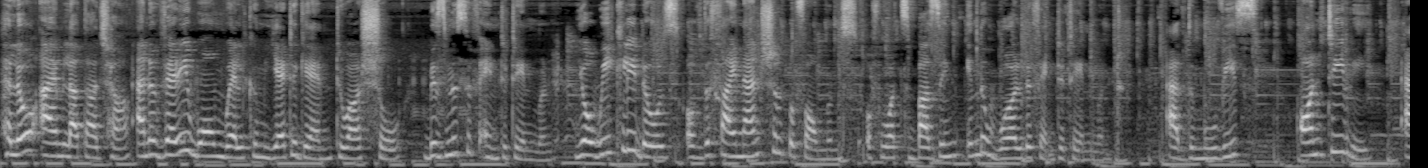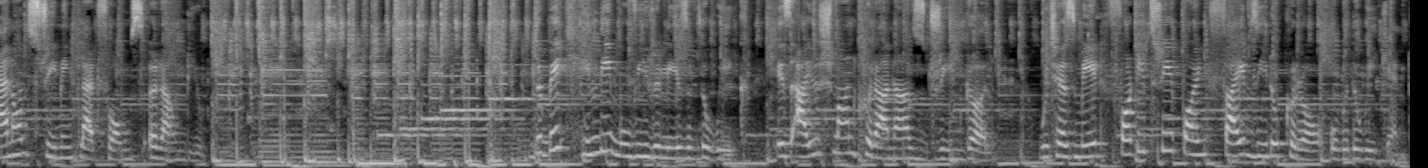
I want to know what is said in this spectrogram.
Hello, I'm Lata Jha, and a very warm welcome yet again to our show, Business of Entertainment, your weekly dose of the financial performance of what's buzzing in the world of entertainment at the movies, on TV, and on streaming platforms around you. The big Hindi movie release of the week is Ayushmann Khurrana's Dream Girl, which has made 43.50 crore over the weekend.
